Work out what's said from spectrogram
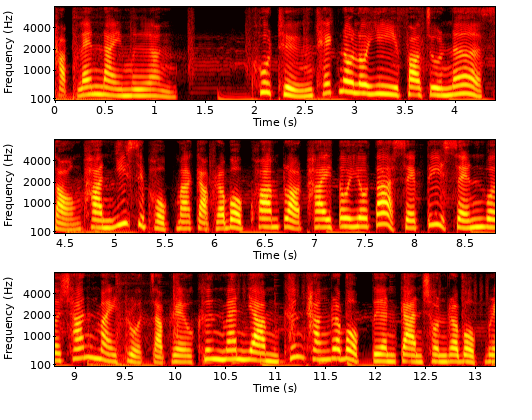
ขับเล่นในเมือง พูดถึงเทคโนโลยี Fortuner 2026 มากับระบบความปลอดภัย Toyota Safety Sense เวอร์ชันใหม่ตรวจจับเร็วขึ้นแม่นยำ ขึ้นทั้งระบบเตือนการชนระบบเบร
